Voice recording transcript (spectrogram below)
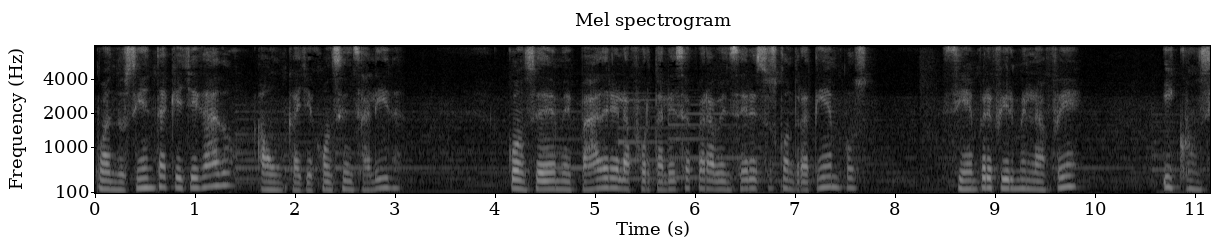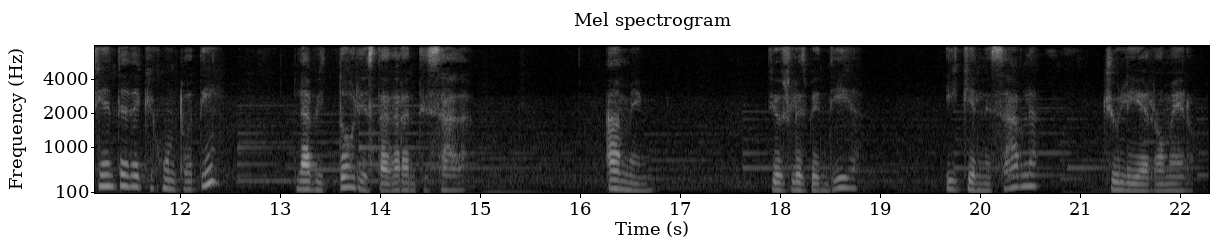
cuando sienta que he llegado a un callejón sin salida. Concédeme, Padre, la fortaleza para vencer esos contratiempos, siempre firme en la fe y consciente de que junto a ti la victoria está garantizada. Amén. Dios les bendiga y quien les habla, Julie Romero.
